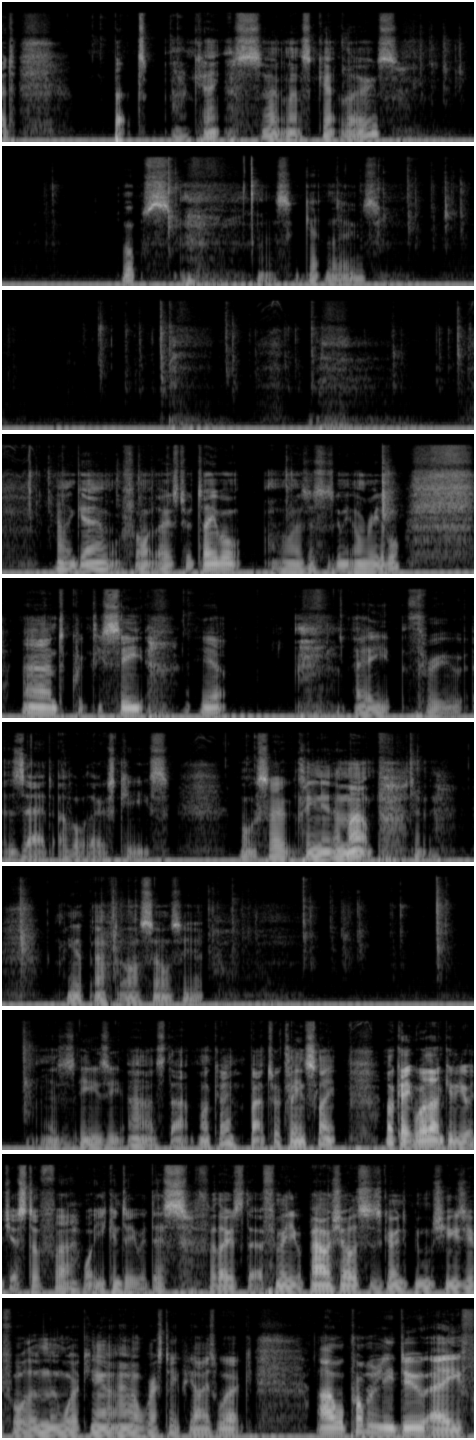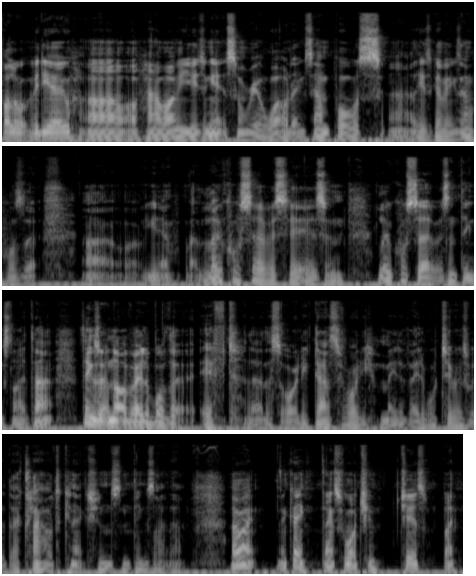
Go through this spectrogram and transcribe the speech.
But, okay, so let's get those. Oops, Let's get those. And again, we'll format those to a table, otherwise this is going to be unreadable and quickly see. Yeah. A through Z of all those keys. Also cleaning them up. Clean up after ourselves here. It's as easy as that. Okay back to a clean slate. Okay well that gives you a gist of uh, what you can do with this. For those that are familiar with PowerShell this is going to be much easier for them than working out how REST APIs work I will probably do a follow-up video uh, of how I'm using it, some real-world examples. Uh, these are going to be examples that, uh, you know, like local services and local servers and things like that. Things that are not available that IFTTT, that that's already DAS have already made available to us with their cloud connections and things like that. All right, okay, thanks for watching. Cheers, bye.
